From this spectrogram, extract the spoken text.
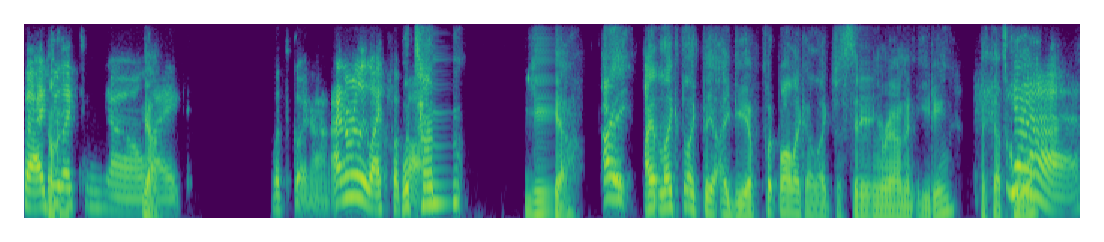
But I do Okay. like to know Yeah. like what's going on. I don't really like football. What time? Yeah. I I like like the idea of football. Like I like just sitting around and eating. Like that's cool. Yeah.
